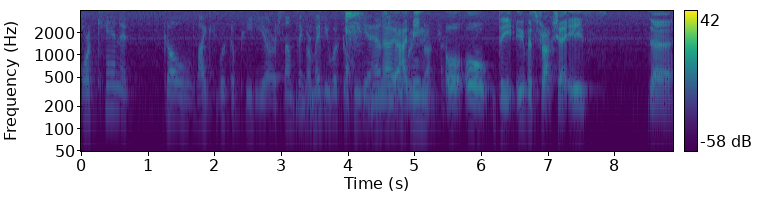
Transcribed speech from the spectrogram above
Or can it go like Wikipedia or something, or maybe Wikipedia has No, I mean, structure? or, or the Uber structure is the,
